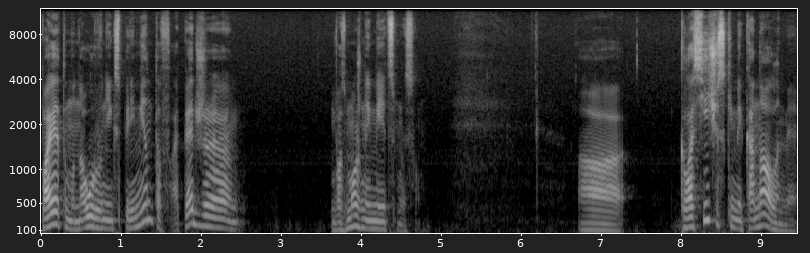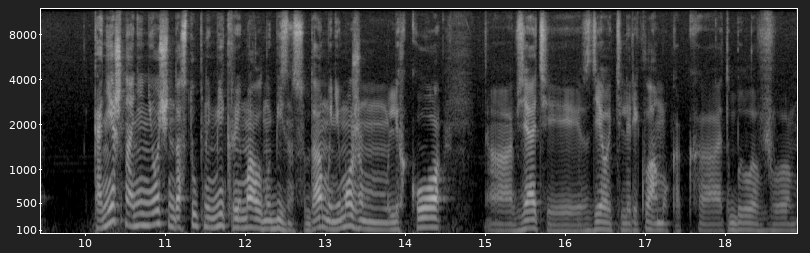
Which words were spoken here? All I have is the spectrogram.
Поэтому на уровне экспериментов, опять же, возможно, имеет смысл. Классическими каналами Конечно, они не очень доступны микро и малому бизнесу. Да? Мы не можем легко э, взять и сделать телерекламу, как э, это было в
